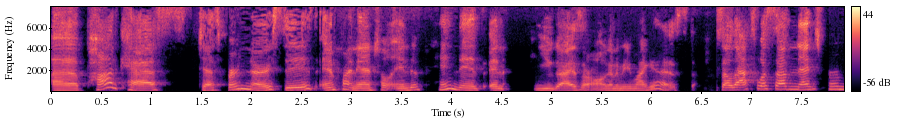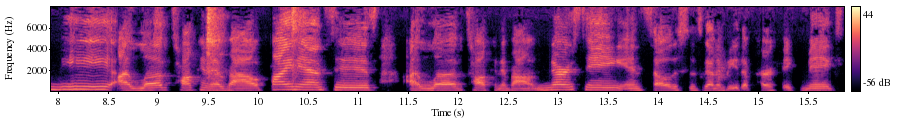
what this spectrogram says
a podcast just for nurses and financial independence. And you guys are all going to be my guests. So that's what's up next for me. I love talking about finances. I love talking about nursing. And so this is going to be the perfect mix.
